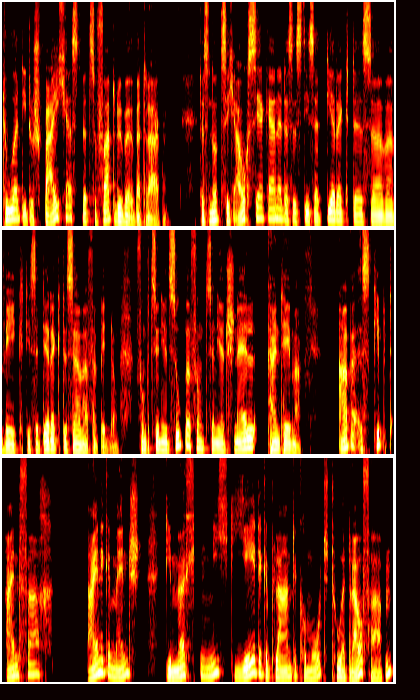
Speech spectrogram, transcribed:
Tour, die du speicherst, wird sofort drüber übertragen. Das nutze ich auch sehr gerne. Das ist dieser direkte Serverweg, diese direkte Serververbindung. Funktioniert super, funktioniert schnell, kein Thema. Aber es gibt einfach einige Menschen, die möchten nicht jede geplante Komoot-Tour drauf haben.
